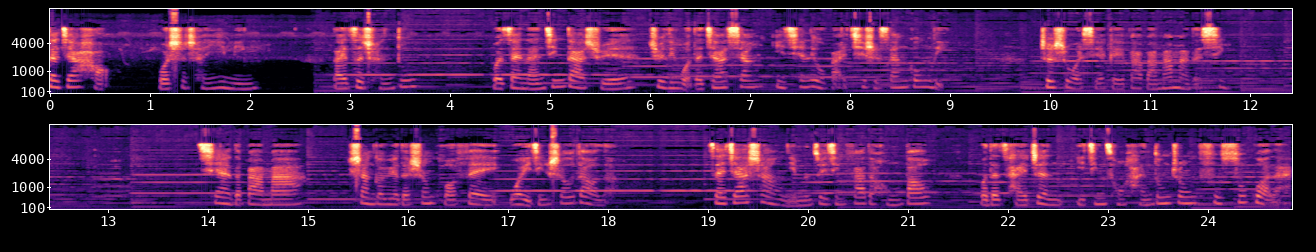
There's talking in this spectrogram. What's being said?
大家好，我是陈一鸣，来自成都。我在南京大学，距离我的家乡一千六百七十三公里。这是我写给爸爸妈妈的信。亲爱的爸妈，上个月的生活费我已经收到了，再加上你们最近发的红包，我的财政已经从寒冬中复苏过来。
